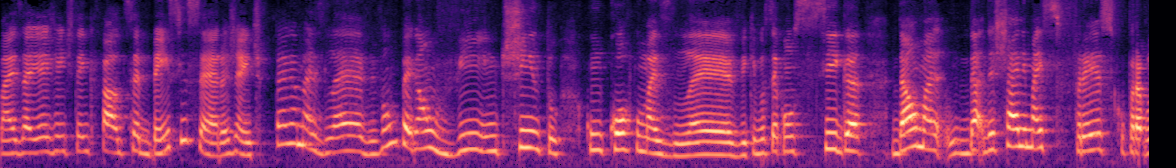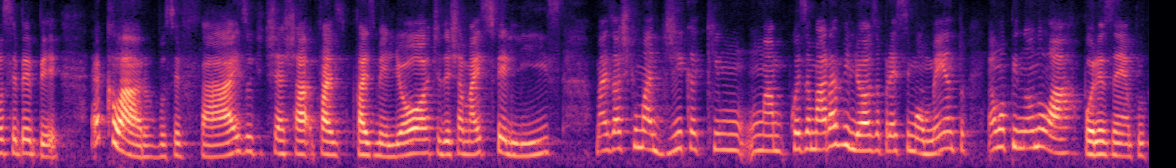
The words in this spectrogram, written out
Mas aí a gente tem que falar, ser bem sincera, gente. Pega mais leve, vamos pegar um vinho, um tinto com um corpo mais leve, que você consiga dar uma, deixar ele mais fresco para você beber. É claro, você faz o que te achar, faz, faz melhor, te deixa mais feliz. Mas acho que uma dica que um, uma coisa maravilhosa para esse momento é uma Pinot Noir, por exemplo.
